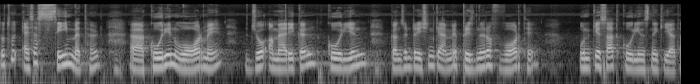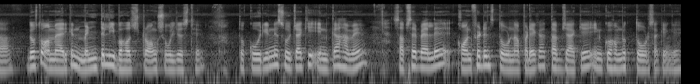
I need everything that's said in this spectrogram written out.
दोस्तों, ऐसा सेम मेथड कोरियन वॉर में जो अमेरिकन, कोरियन कंसंट्रेशन कैम्प में प्रिजनर ऑफ़ वॉर थे, उनके साथ कोरियंस ने किया था। दोस्तों, अमेरिकन मेंटली बहुत स्ट्रॉन्ग सोल्जर्स थे। तो कोरियन ने सोचा कि इनका हमें सबसे पहले कॉन्फिडेंस तोड़ना पड़ेगा, तब जाके इनको हम लोग तोड़ सकेंगे।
